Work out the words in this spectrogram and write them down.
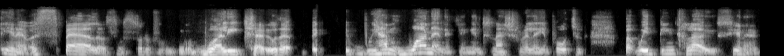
you know a spell or some sort of gualicho that we hadn't won anything internationally important, but we'd been close. You know,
